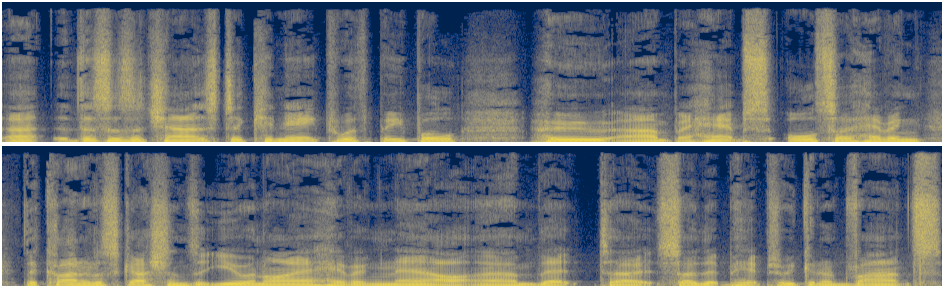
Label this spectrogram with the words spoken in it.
uh, this is a chance to connect with people who um, perhaps also having the kind of discussions that you and I are having now, um, that uh, so that perhaps we can advance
